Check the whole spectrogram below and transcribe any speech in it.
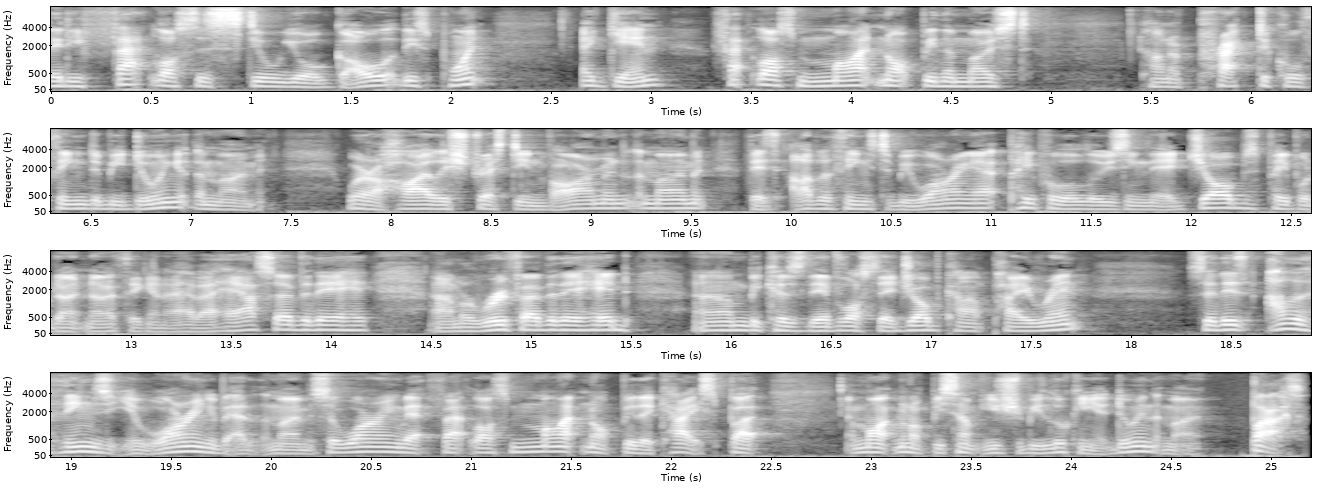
that if fat loss is still your goal at this point, again, fat loss might not be the most kind of practical thing to be doing at the moment. We're a highly stressed environment at the moment. There's other things to be worrying about. People are losing their jobs. People don't know if they're going to have a house over their um, a roof over their head um, because they've lost their job, can't pay rent. So there's other things that you're worrying about at the moment. So worrying about fat loss might not be the case, but it might not be something you should be looking at doing at the moment. But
